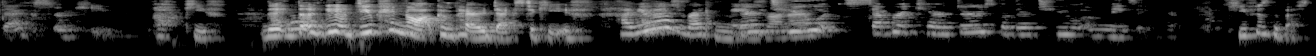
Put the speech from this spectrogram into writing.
Dex or Keefe. Oh, Keefe. The, the, you cannot compare Dex to Keefe. have you guys read Maze Runner? They're Runner? two separate characters, but they're two amazing characters. Keefe is the best.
